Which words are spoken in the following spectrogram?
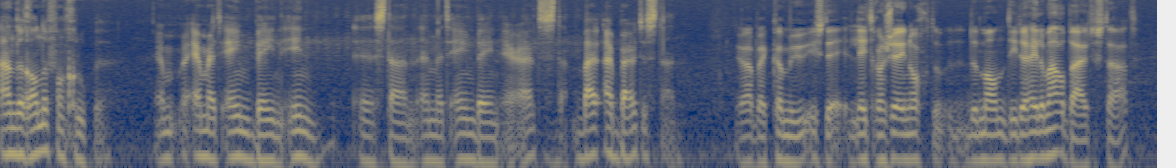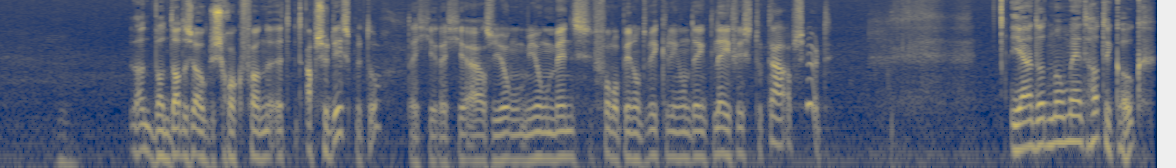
aan de randen van groepen. Er, er met één been in uh, staan en met één been eruit staan, bui, er buiten staan. Ja, bij Camus is de l'étranger nog de, man die er helemaal buiten staat. Want, want, dat is ook de schok van het, het, absurdisme, toch? Dat je, dat je als jong, jong mens volop in ontwikkeling ontdenkt... leven is totaal absurd. Ja, dat moment had ik ook.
